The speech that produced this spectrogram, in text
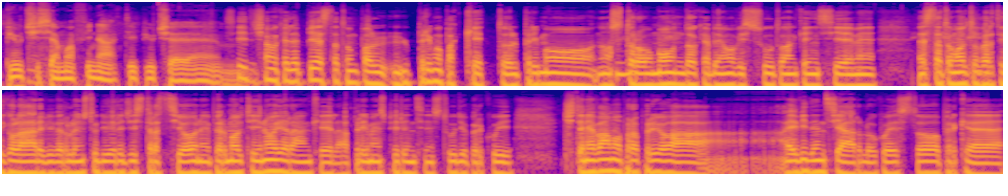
più ci siamo affinati, più c'è. Sì, diciamo che l'EP è stato un po' il primo pacchetto, il primo nostro mm. mondo che abbiamo vissuto anche insieme. È stato molto particolare viverlo in studio di registrazione. Per molti di noi era anche la prima esperienza in studio, per cui ci tenevamo proprio a, a evidenziarlo questo perché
